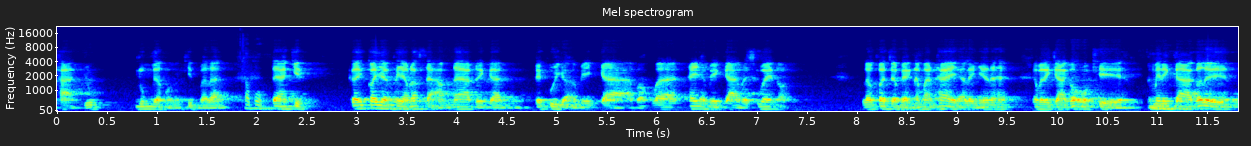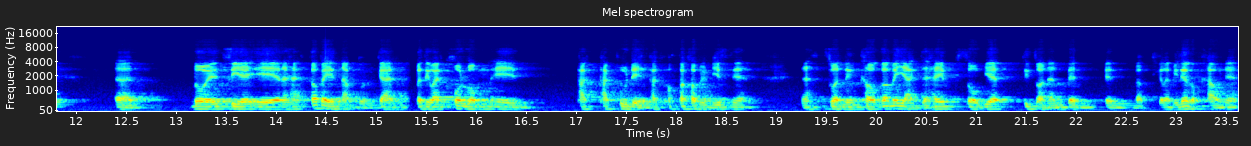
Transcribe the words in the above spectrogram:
ผ่านยุครุ่งเรืองของอังกฤษมาแล้วครับผมแต่อังกฤษก็ก็ยังพยายามรักษาอำนาจโดยการไปคุยกับอเมริกา บอกว่าให้อเมริกามาช่วยหน่อย แล้วก็จะแบ่งน้ำมันให้อะไรเงี้ยนะฮะอเมริกาก็โอเค อเมริกาก็เลยเอ่อโดย CIA นะฮะก็ไปสนับสนุนการปฏิวัติโค่นล้มเองพรรคพรรคทูเดห์พรรคพรรคคอมมิวนิสต์เนี่ยนะส่วนหนึ่งเขาก็ไม่อยากจะให้โซเวียตซึ่งตอนนั้นเป็นเป็นแบบกำลังมีเรื่องกับเขาเนี่ย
